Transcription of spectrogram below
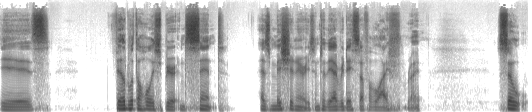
is filled with the Holy Spirit and sent as missionaries into the everyday stuff of life. Right. So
